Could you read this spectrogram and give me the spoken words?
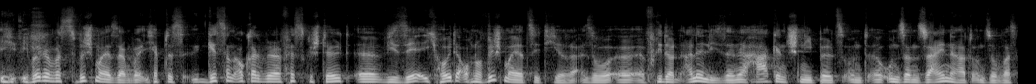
Ich, ich wollte noch was zu Wischmeier sagen, weil ich habe das gestern auch gerade wieder festgestellt, äh, wie sehr ich heute auch noch Wischmeier zitiere. Also äh, Frieda und Anneliese, ne? Hakenschniepels und äh, unseren Seinhardt und sowas.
